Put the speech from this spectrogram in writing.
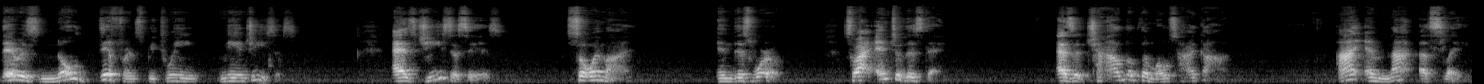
There is no difference between me and Jesus. As Jesus is, so am I in this world. So I enter this day as a child of the Most High God. I am not a slave.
